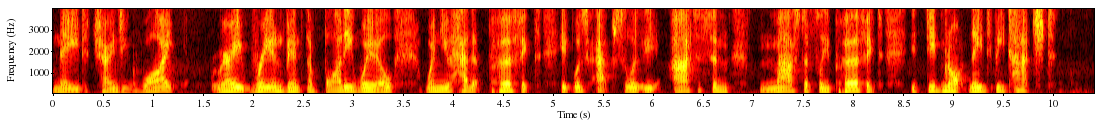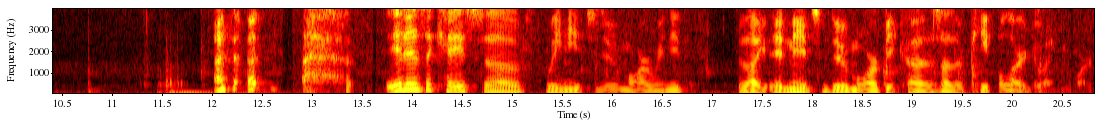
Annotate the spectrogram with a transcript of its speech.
need changing. Why re- reinvent the bloody wheel when you had it perfect? It was absolutely artisan, masterfully perfect. It did not need to be touched. I think it is a case of we need to do more. We need like it needs to do more because other people are doing more.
